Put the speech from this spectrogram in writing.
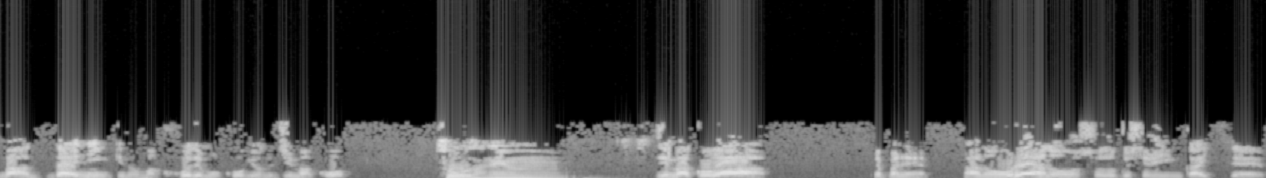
まあ、大人気の、まあ、ここでも好評のジマコ？そうだね、うん。ジマコが、やっぱね、あの、俺らの所属してる委員会って、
